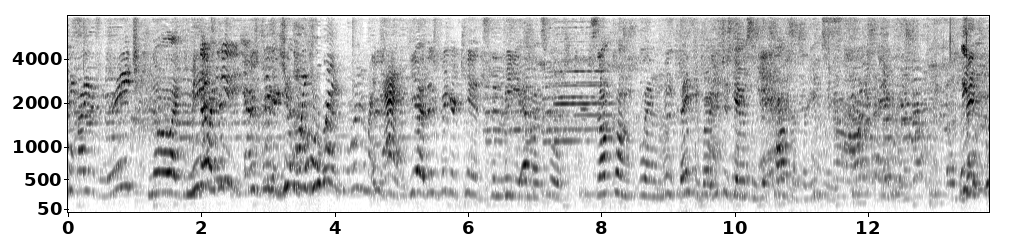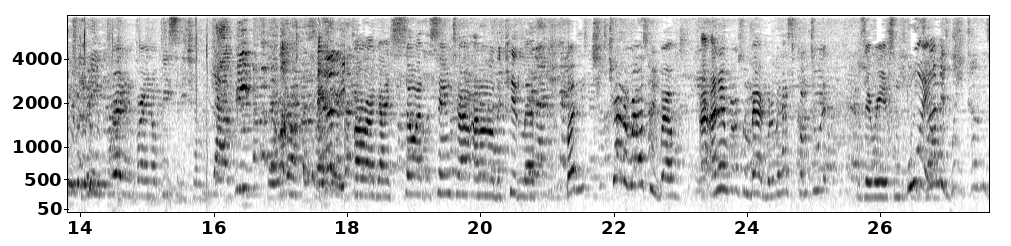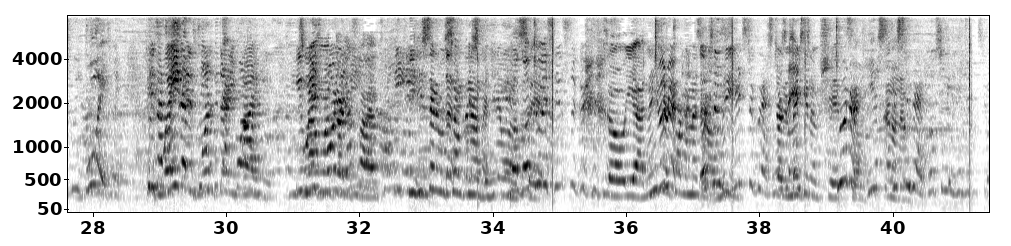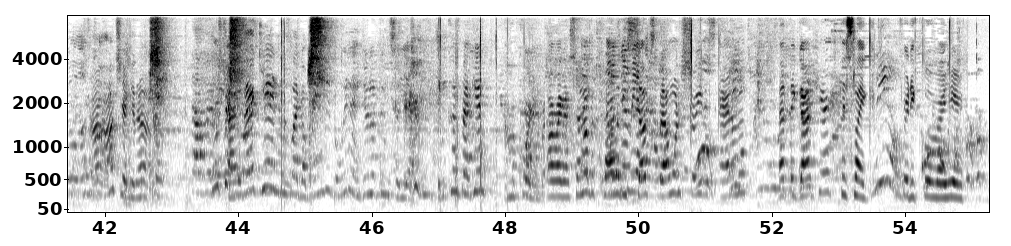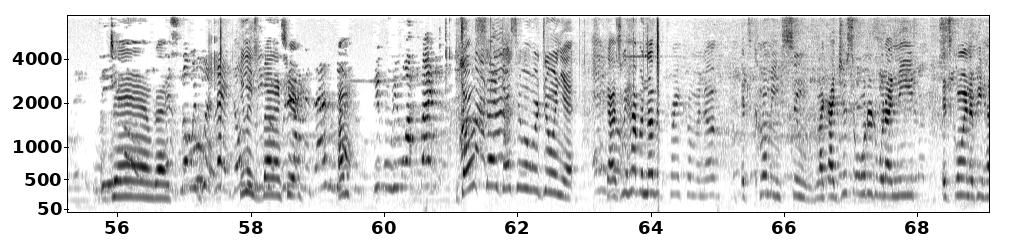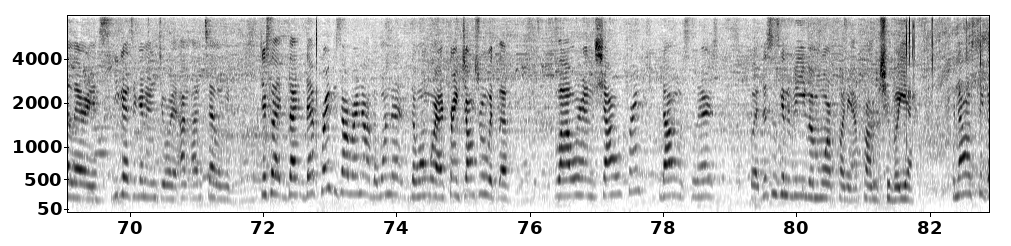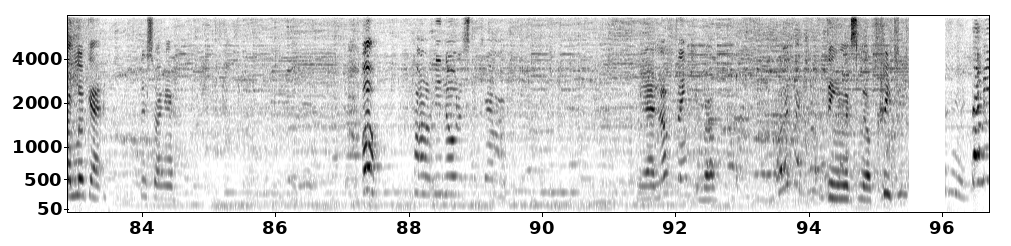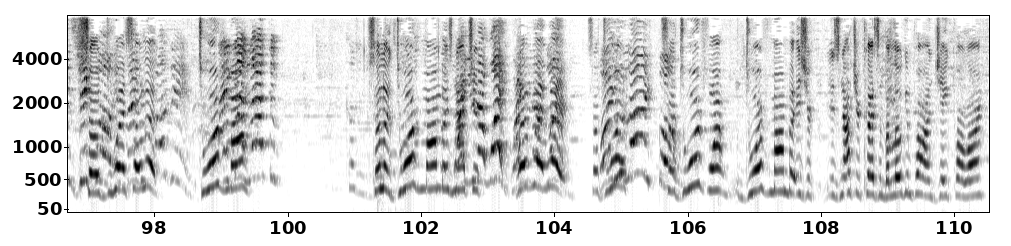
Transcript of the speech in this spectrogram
age? You see how big I am for your? No, like me, like there's, there's bigger You, kids. well, you oh. weigh more than my There's- dad. Yeah, there's bigger kids than me at my school. So don't come blame me. Thank you, bro. You just gave me some good content for YouTube. Being, being threatened by an obesity challenge. There we go. Alright, guys. So at the same time, I don't know, the kid left. But he's, he's trying to roast me, bro. I, I didn't roast him back, but if it has to come to it, because they raised some food. Tell him his weight. Tell him his weight. Boy. His weight is 135. He It's weighs not more than 135. He, he said it was something else, but he didn't want to Go say to his Instagram. So yeah, and then he started Junior, talking mess go to about his me. Instagram. Started He making up shit. Junior, So, he has I don't know. Instagram. Go see his Instagram. I'll, I'll check it out. Uh, that kid was like a bully, but we didn't do nothing. So yeah, if he comes back in, I'm recording. Bro. All right, guys. So I know the quality sucks, but I want to show you this animal that they got here. It's like pretty cool right here. Damn, guys. No, we put like, don't He looks badass here. on his ass and I'm- that People we walk by. Don't oh say, don't say what we're doing yet, guys. We have another prank coming up. It's coming soon. Like I just ordered what I need. It's going to be hilarious. You guys are gonna enjoy it. I'm, I'm telling you. Just like that, that prank is out right now. The one that, the one where I pranked Joshua with the flower and the shower prank. That one was hilarious. But this is gonna be even more funny. I promise you. But yeah. But now let's take a look at this right here. Oh, he noticed the camera. Yeah, no, thank you, bro. Thing looks a little creepy. That means So what? So look, dwarf mom. got lots of So look, dwarf mamba is not your. not white? Why wait, wait, wait. So Why dwarf. So dwarf dwarf mamba is your is not your cousin, but Logan Paul and Jake Paul are.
